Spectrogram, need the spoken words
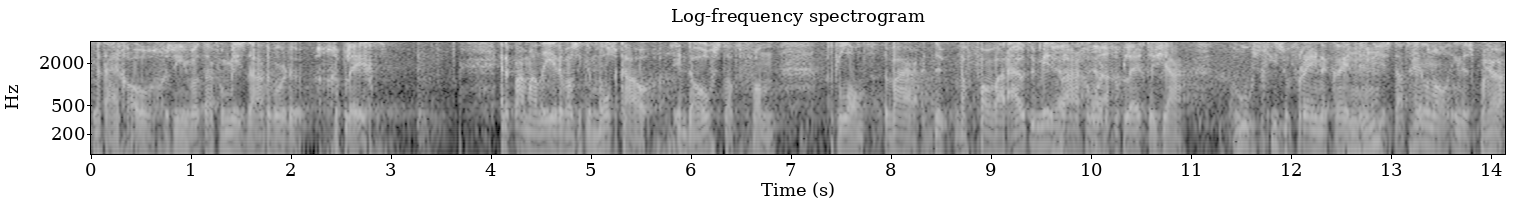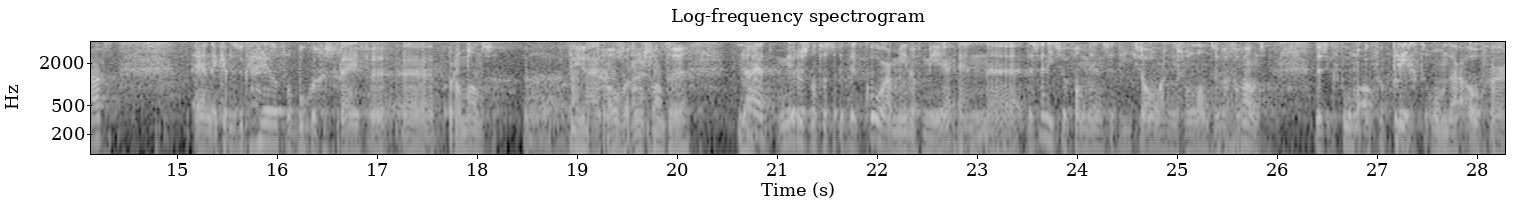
met eigen ogen gezien wat daar voor misdaden worden gepleegd. En een paar maanden eerder was ik in Moskou, in de hoofdstad van het land... Waar de, van waaruit de misdaden Ja, worden ja. gepleegd. Dus ja, hoe schizofrene kan je het hebben? Je staat helemaal in de spagaat. En ik heb natuurlijk heel veel boeken geschreven, eh, romans. eh, over Rusland, hè? Nou ja, Rusland was het decor min of meer. En eh, er zijn niet zoveel mensen die zo lang in zo'n land hebben gewoond. Dus ik voel me ook verplicht om daarover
